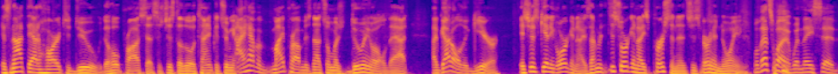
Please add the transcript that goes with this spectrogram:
It's not that hard to do the whole process. It's just a little time consuming. I have a my problem is not so much doing all that. I've got all the gear. It's just getting organized. I'm a disorganized person, and it's just very annoying. Well, that's why when they said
